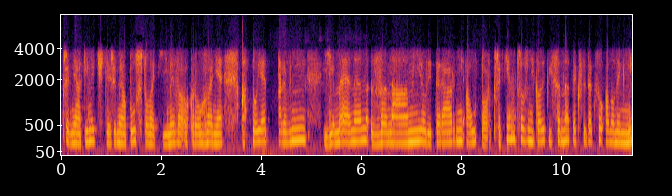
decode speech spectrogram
před nějakými čtyřmi a půl stoletími za okrouhleně a to je první jménem známý literární autor. Předtím, co vznikaly písemné texty, tak jsou anonymní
